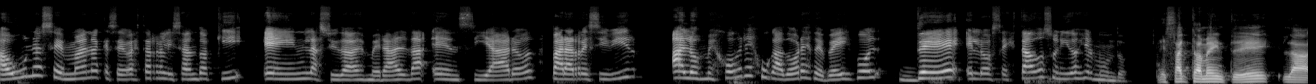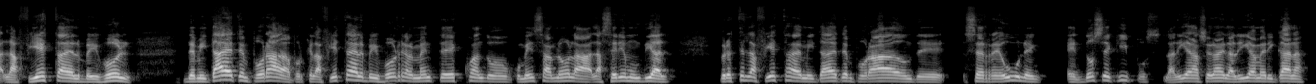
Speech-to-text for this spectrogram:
a una semana que se va a estar realizando aquí en la ciudad de Esmeralda, en Seattle, para recibir a los mejores jugadores de béisbol de los Estados Unidos y el mundo. Exactamente, ¿eh? la, fiesta del béisbol de mitad de temporada, porque la fiesta del béisbol realmente es cuando comienza ¿no? la, la serie mundial, pero esta es la fiesta de mitad de temporada donde se reúnen en dos equipos, la Liga Nacional y la Liga Americana,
